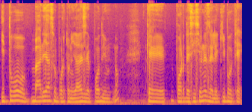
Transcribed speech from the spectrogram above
y tuvo varias oportunidades de podium, ¿no? Que por decisiones del equipo que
